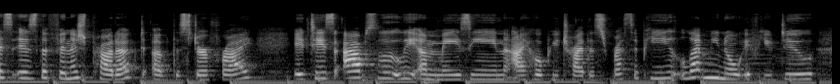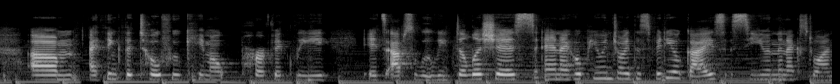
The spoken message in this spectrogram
This is the finished product of the stir fry. It tastes absolutely amazing. I hope you try this recipe. Let me know if you do. Um, I think the tofu came out perfectly. It's absolutely delicious and I hope you enjoyed this video guys. See you in the next one.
